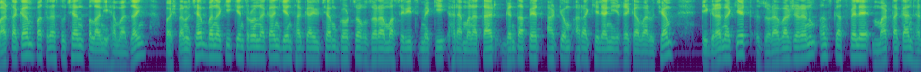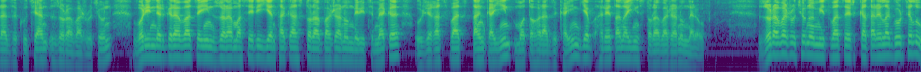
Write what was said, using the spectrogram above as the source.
մարտական պատրաստության պլանի համաձայն Պաշտպանության բանակի կենտրոնական յենթակայությամբ գործող զորամասերից մեկի հրամանատար գնդապետ Արտյոմ Արաքելյանի ղեկավարությամբ Տիգրանակերտ զորավարժարանում անցկացվել է մարտական հրաձգության զորավարժություն, որին ներգրաված էին զորամասերի յենթակա ստորաբաժանումներից մեկը ուժեղացված տանկային, մոտոհրաձգային եւ հրետանային ստորաբաժանումներով։ Զորավարժությունը միտված էր կատարելագործելու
